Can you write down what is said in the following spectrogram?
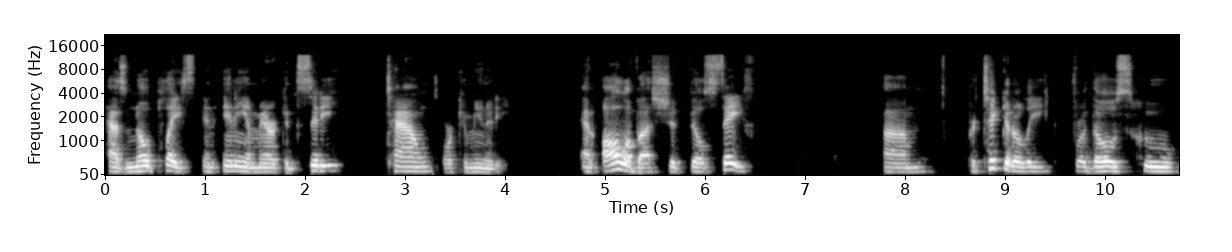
has no place in any American city, town, or community. And all of us should feel safe, um, particularly for those who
